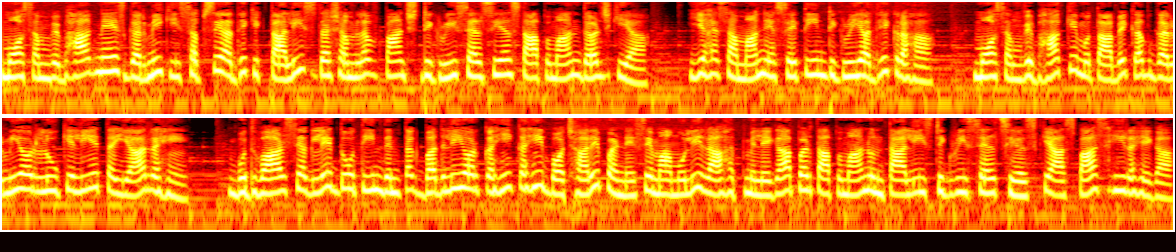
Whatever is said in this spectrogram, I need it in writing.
मौसम विभाग ने इस गर्मी की सबसे अधिक इकतालीस दशमलव पाँच डिग्री सेल्सियस तापमान दर्ज किया। यह सामान्य से तीन डिग्री अधिक रहा। मौसम विभाग के मुताबिक अब गर्मी और लू के लिए तैयार रहें। बुधवार से अगले दो तीन दिन तक बदली और कहीं कहीं बौछारें पड़ने से मामूली राहत मिलेगा, पर तापमान उनतालीस डिग्री सेल्सियस के आसपास ही रहेगा।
